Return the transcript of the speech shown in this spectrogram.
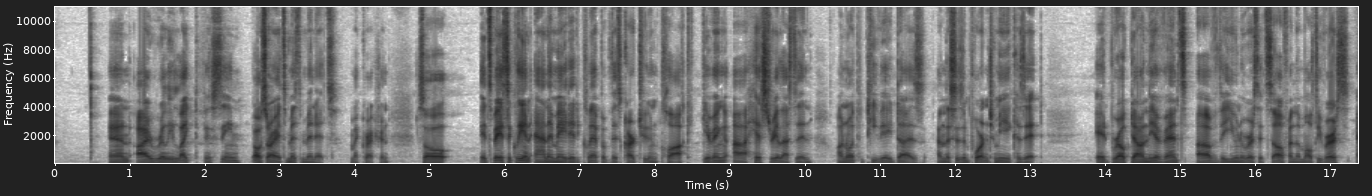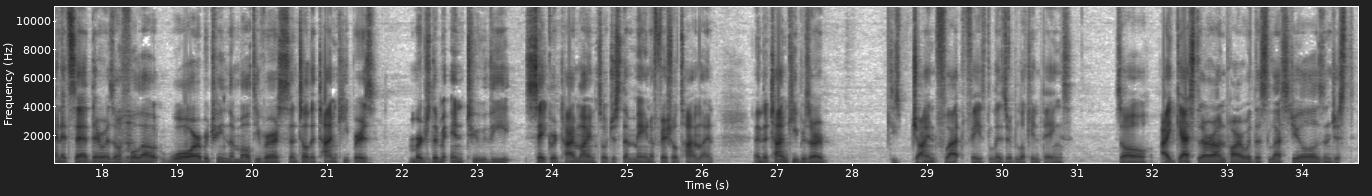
and I really liked this scene. Oh, sorry, it's Miss Minutes. My correction. So it's basically an animated clip of this cartoon clock giving a history lesson on what the TVA does, and this is important to me because it it broke down the events of the universe itself and the multiverse, and it said there was a mm-hmm. full out war between the multiverse until the timekeepers merged them into the sacred timeline, so just the main official timeline, and the timekeepers are these giant flat faced lizard looking things. So I guess they're on par with the Celestials and just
